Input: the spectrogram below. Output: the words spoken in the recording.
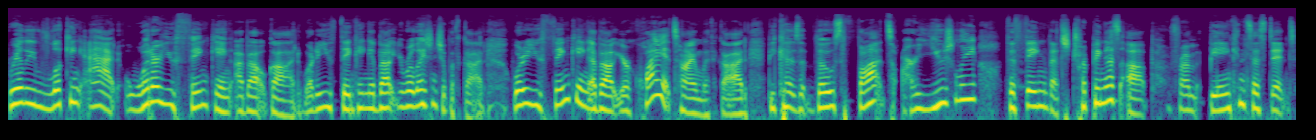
really looking at what are you thinking about God? What are you thinking about your relationship with God? What are you thinking about your quiet time with God? Because those thoughts are usually the thing that's tripping us up from being consistent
